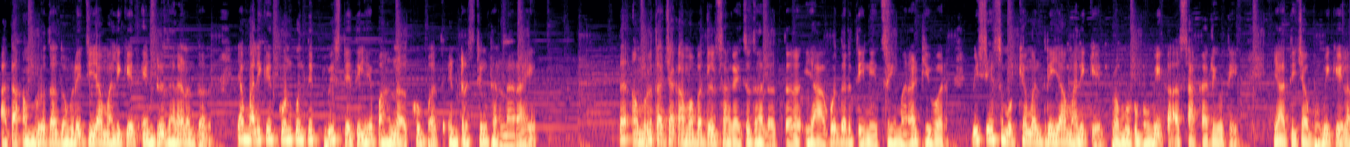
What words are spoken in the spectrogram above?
आता अमृता दोंगडेची या मालिकेत एंट्री झाल्यानंतर या मालिकेत कोणकोणते ट्विस्ट येतील हे पाहणं खूपच इंटरेस्टिंग ठरणार आहे. तर अमृताच्या कामाबद्दल सांगायचं झालं तर या अगोदर तिने झी मराठीवर विशेष मुख्यमंत्री या मालिकेत प्रमुख भूमिका साकारली होती. या तिच्या भूमिकेला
